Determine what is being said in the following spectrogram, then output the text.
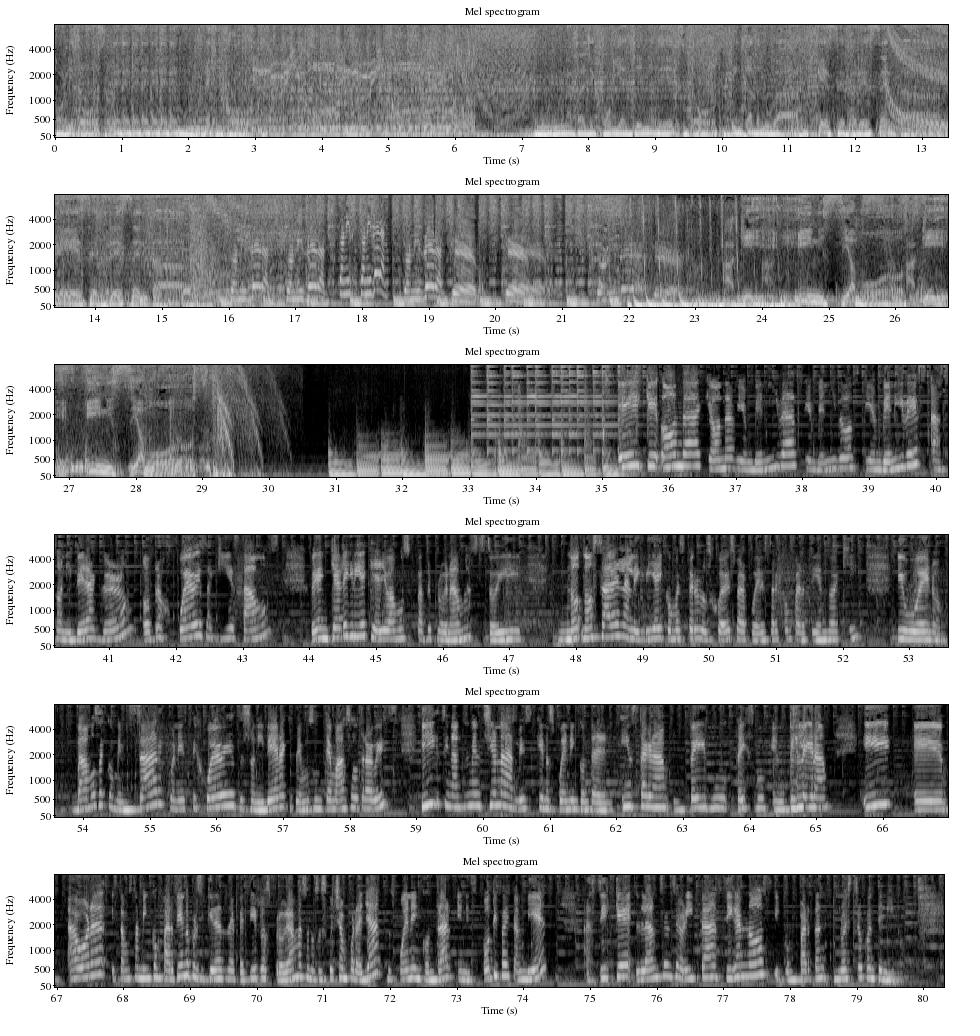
los sonidos en, en- en- en- en México. Una trayectoria llena de éxitos en cada lugar que se presenta. Que, que se presenta. Sonidera, sonidera, Soni- sonidera. sonidera girl, girl. Aquí iniciamos. Aquí iniciamos. ¿Qué onda? Bienvenidas, bienvenidos, bienvenides a Sonidera Girl. Otro jueves aquí estamos. Oigan, qué alegría que ya llevamos cuatro programas. Estoy, no, no saben la alegría y cómo espero los jueves para poder estar compartiendo aquí. Y bueno, vamos a comenzar con este jueves de Sonidera, que tenemos un temazo otra vez. Y sin antes mencionarles que nos pueden encontrar en Instagram, en Facebook, Facebook, en Telegram. Y eh, ahora estamos también compartiendo por si quieren repetir los programas o nos escuchan por allá, nos pueden encontrar en Spotify también. Así que láncense ahorita, síganos y compartan nuestro contenido.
